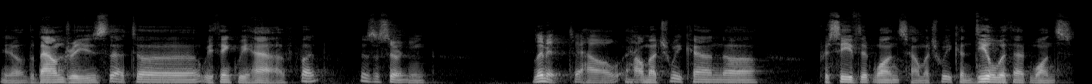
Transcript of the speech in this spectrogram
you know, the boundaries that uh, we think we have, but there's a certain limit to how, how much we can uh, perceive at once, how much we can deal with at once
